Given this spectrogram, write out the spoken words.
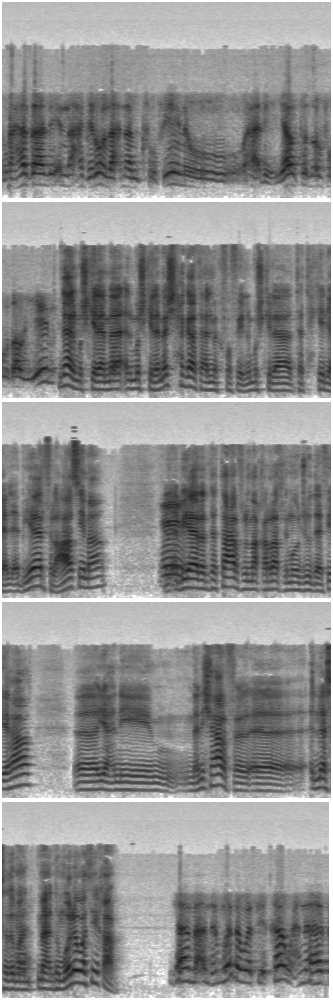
وهذا لأن حقرونا إحنا مكفوفين وهذه هي وطلعوا فوضويين لا المشكلة ما المشكلة مش حقرت على المكفوفين المشكلة أنت تحكي لي على الأبيار في العاصمة. إيه. الأبيار أنت تعرف المقرات الموجودة فيها. آه، يعني مانيش عارف آه، الناس هذو ما- ما عندهم ولا وثيقة. لا ما عندهم ولا وثيقة وإحنا هذا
